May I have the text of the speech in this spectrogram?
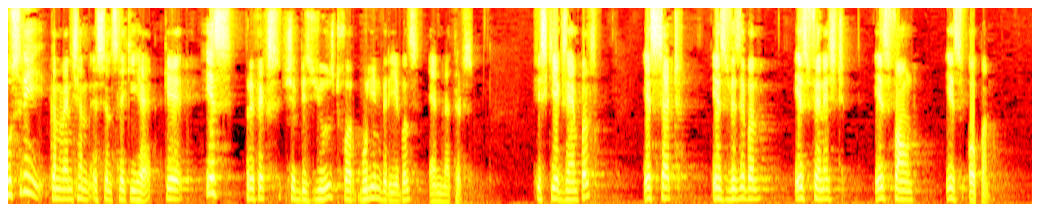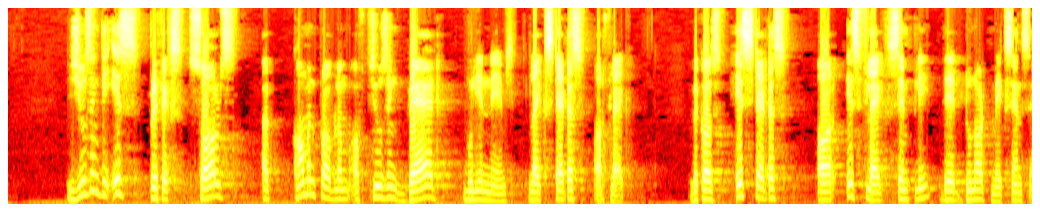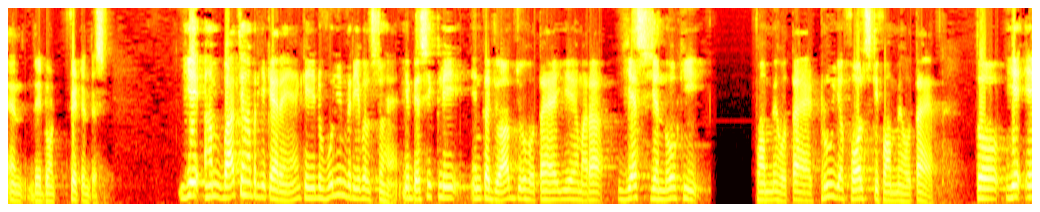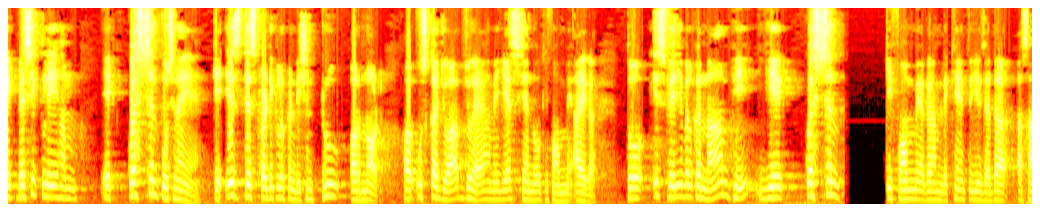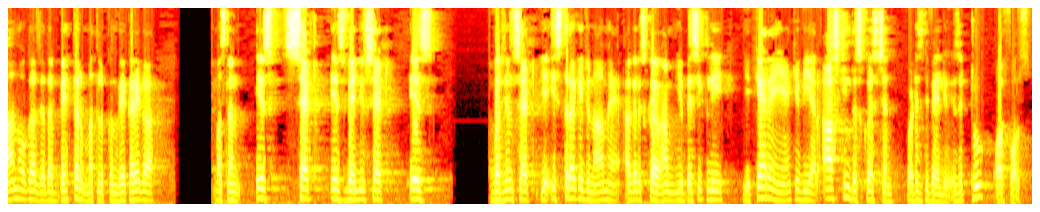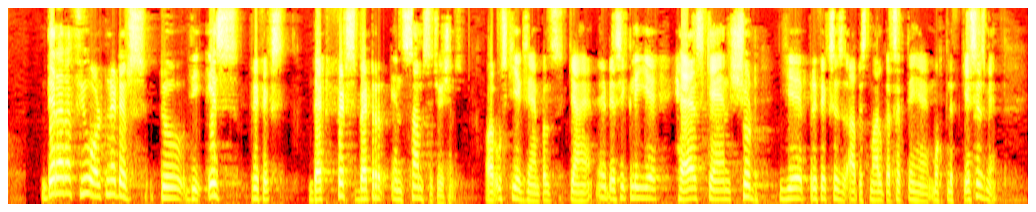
دوسری کنونشن اس سلسلے کی ہے کہ is prefix should be used for boolean variables and methods اس کی examples is set is visible, is finished, is found, is open. Using the is prefix solves a common problem of choosing bad Boolean names like status or flag, because is status or is flag, simply they do not make sense and they don't fit in this. یہ ہم بات یہاں پر یہ کہہ رہے ہیں کہ یہ جو ولیم ویریبلس جو ہیں یہ بیسکلی ان کا جواب جو ہوتا ہے یہ ہمارا یس یا نو کی فارم میں ہوتا ہے ٹرو یا فالس کی فارم میں ہوتا ہے تو یہ ایک بیسکلی ہم ایک کوشچن پوچھ رہے ہیں کہ is this particular condition true or not اور اس کا جواب جو ہے ہمیں یس یا نو کی فارم میں آئے گا تو اس ویریبل کا نام بھی یہ کوشچن کی فارم میں اگر ہم لکھیں تو یہ زیادہ آسان ہوگا زیادہ بہتر مطلب کنوے کرے گا مثلا is is is set set set value version یہ اس طرح کے جو نام ہیں اگر اس کا ہم یہ بیسکلی یہ کہہ رہے ہیں کہ we are asking this question what is the value is it true or false there are a few to the is prefix that fits better in some situation اور اس کی ایگزامپلس کیا ہیں بیسکلی یہ ہیز کین شوڈ یہ prefixes آپ استعمال کر سکتے ہیں مختلف کیسز میں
